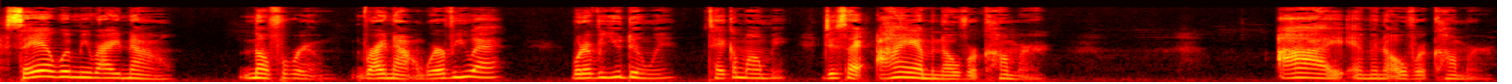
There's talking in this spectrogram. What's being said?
Say it with me right now. No, for real. Right now, wherever you at, whatever you doing, take a moment. Just say, I am an overcomer. I am an overcomer.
